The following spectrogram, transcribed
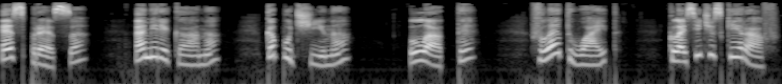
Эспрессо, американо, капучино, латте, флэт white, классический раф.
